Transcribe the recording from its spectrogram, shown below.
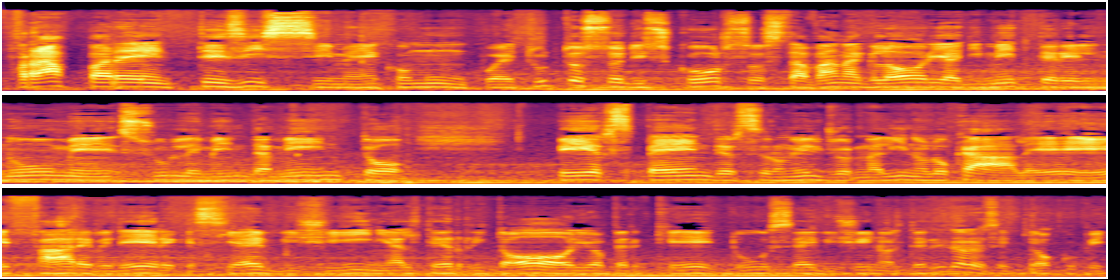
Fra parentesissime, comunque, tutto questo discorso, sta vanagloria di mettere il nome sull'emendamento per spenderselo nel giornalino locale e fare vedere che si è vicini al territorio perché tu sei vicino al territorio se ti occupi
